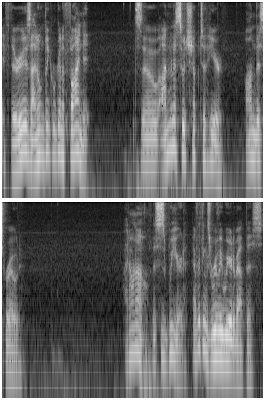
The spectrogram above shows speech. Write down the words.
If there is, I don't think we're going to find it. So I'm going to switch up to here, on this road. I don't know. This is weird. Everything's really weird about this.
